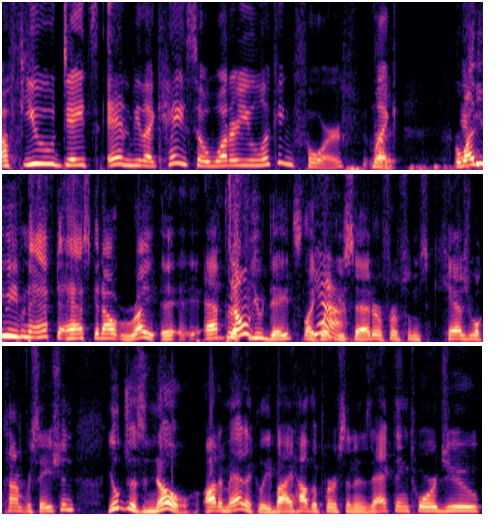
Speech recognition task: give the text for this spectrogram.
a few dates in, be like, hey, so what are you looking for? right. Like, or why do you even have to ask it outright I- I- after a few dates, like what you said, or from some casual conversation? You'll just know automatically by how the person is acting towards you,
